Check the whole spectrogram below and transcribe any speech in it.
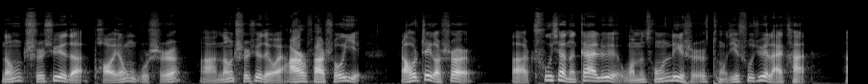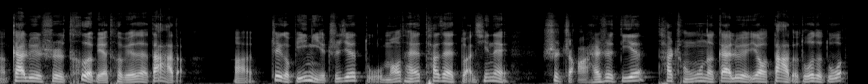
能持续的跑赢五十啊，能持续的有阿尔法收益，然后这个事儿啊出现的概率，我们从历史统计数据来看啊，概率是特别特别的大的啊，这个比你直接赌茅台它在短期内是涨还是跌，它成功的概率要大得多得多。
